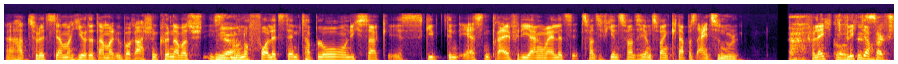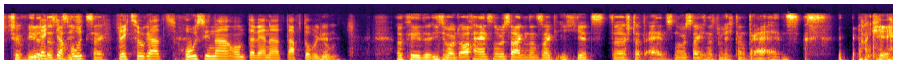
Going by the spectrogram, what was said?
er hat zuletzt ja mal hier oder da mal überraschen können, aber es ist ja. immer noch Vorletzter im Tableau und ich sage, es gibt den ersten drei für die Young Violets 2024 und zwar ein knappes 1 zu 0. Ach, vielleicht, Gott, vielleicht, ja, vielleicht, das, Ho vielleicht sogar Hosina und der Werner Duff W. Ja. Okay, ich wollte auch 1-0 sagen, dann sage ich jetzt äh, statt 1-0 sage ich natürlich dann 3-1. Okay.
